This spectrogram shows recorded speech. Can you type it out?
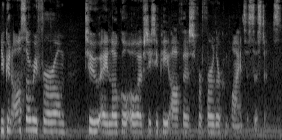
You can also refer them to a local OFCCP office for further compliance assistance.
